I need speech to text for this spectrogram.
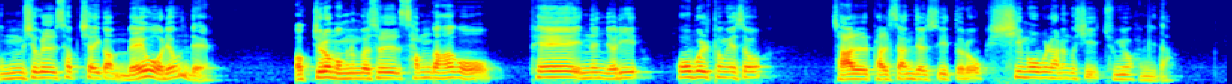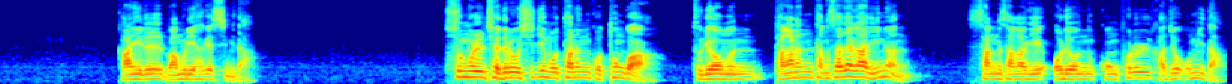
음식을 섭취하기가 매우 어려운데 억지로 먹는 것을 삼가하고 폐에 있는 열이 호흡을 통해서 잘 발산될 수 있도록 심호흡을 하는 것이 중요합니다. 강의를 마무리하겠습니다. 숨을 제대로 쉬지 못하는 고통과 두려움은 당하는 당사자가 아니면 상상하기 어려운 공포를 가져옵니다.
